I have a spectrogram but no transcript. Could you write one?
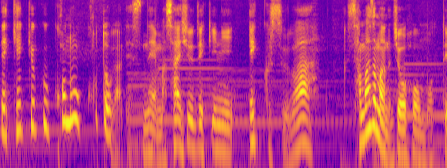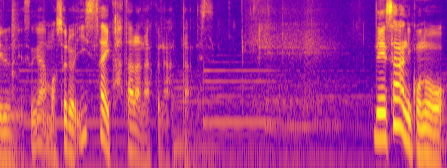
で結局このことがですね、まあ、最終的に X はさまざまな情報を持っているんですがもうそれを一切語らなくなったんです。でさらにこの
